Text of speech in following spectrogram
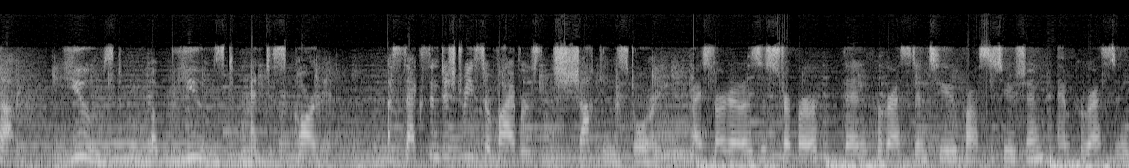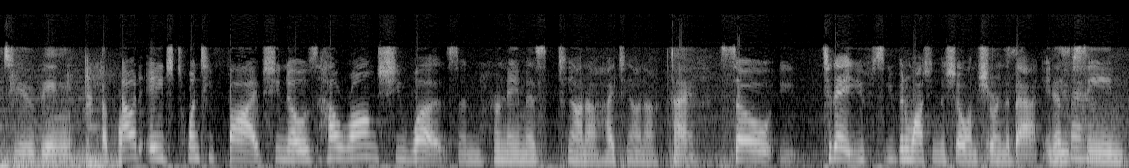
up used, abused, and discarded. A sex industry survivor's shocking story. I started out as a stripper, then progressed into prostitution, and progressed into being a at age 25, she knows how wrong she was, and her name is Tiana. Hi, Tiana. Hi. So today, you've, you've been watching the show, I'm sure, in the back, and Yes, you've I seen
